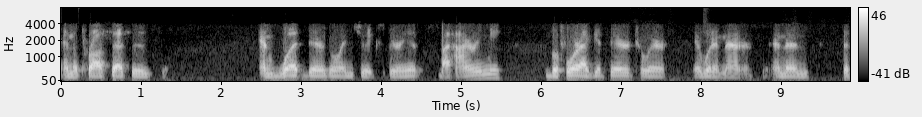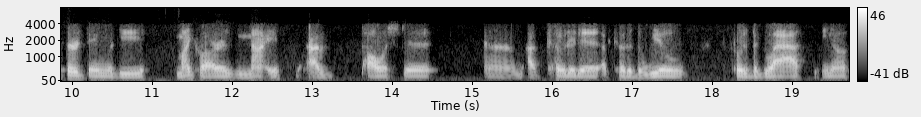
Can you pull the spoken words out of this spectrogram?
and the processes and what they're going to experience by hiring me before I get there to where it wouldn't matter. And then the third thing would be my car is nice. I've polished it. Um, I've coated it. I've coated the wheels, coated the glass, you know,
